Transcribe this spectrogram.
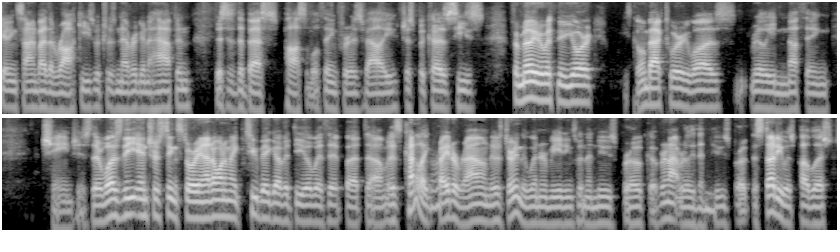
getting signed by the Rockies, which was never going to happen. This is the best possible thing for his value, just because he's familiar with New York. He's going back to where he was. Really, nothing changes. There was the interesting story, and I don't want to make too big of a deal with it, but um, it was kind of like right around. It was during the winter meetings when the news broke. over not really the news broke. The study was published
